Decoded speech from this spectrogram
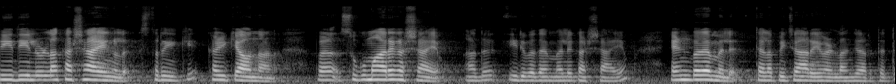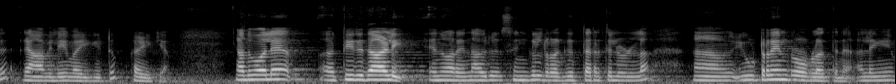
രീതിയിലുള്ള കഷായങ്ങൾ സ്ത്രീക്ക് കഴിക്കാവുന്നതാണ്. ഇപ്പോൾ സുകുമാര കഷായം അത് ഇരുപത് എം എൽ കഷായം എൺപത് എം എൽ തിളപ്പിച്ചാറിയ വെള്ളം ചേർത്തിട്ട് രാവിലെയും വൈകിട്ടും കഴിക്കാം. അതുപോലെ തിരുതാളി എന്ന് പറയുന്ന ഒരു സിംഗിൾ ഡ്രഗ് ഇത്തരത്തിലുള്ള യൂട്രൈൻ പ്രോബ്ലത്തിന് അല്ലെങ്കിൽ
